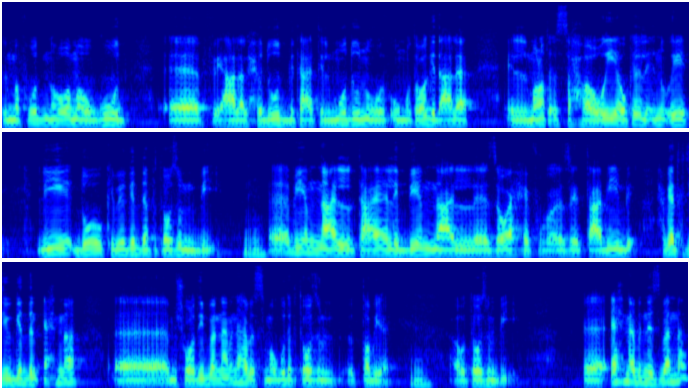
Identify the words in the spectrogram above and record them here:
المفروض إن هو موجود آه، في على الحدود بتاعة المدن ومتواجد على المناطق الصحراوية وكده. لأنه إيه؟ ليه دور كبير جدا في التوازن البيئي آه، بيمنع الثعالب بيمنع الزواحف زي التعابين بي- حاجات كتير جدا إحنا آه، مش واخدين بالنا منها بس موجودة في التوازن الطبيعي أو التوازن البيئي. آه، إحنا بالنسبة لنا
